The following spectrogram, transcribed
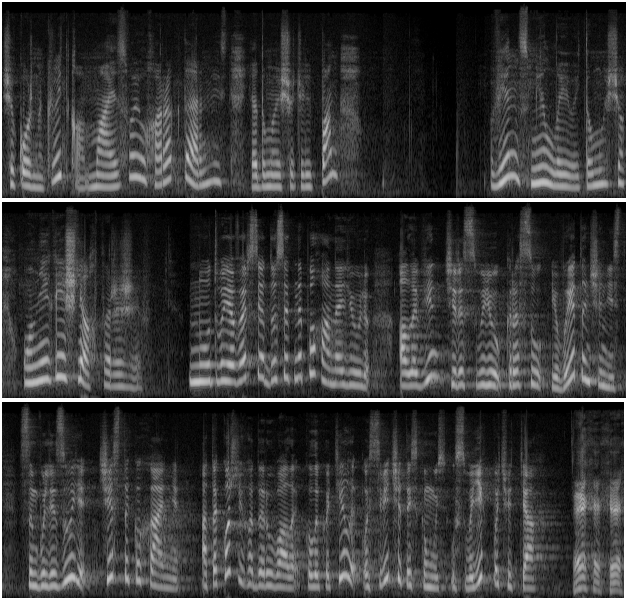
що кожна квітка має свою характерність. Я думаю, що тюльпан він сміливий, тому що он який шлях пережив. Ну, твоя версія досить непогана, Юлю, але він через свою красу і витонченість символізує чисте кохання, а також його дарували, коли хотіли освідчитись комусь у своїх почуттях. Ех, ех, ех.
